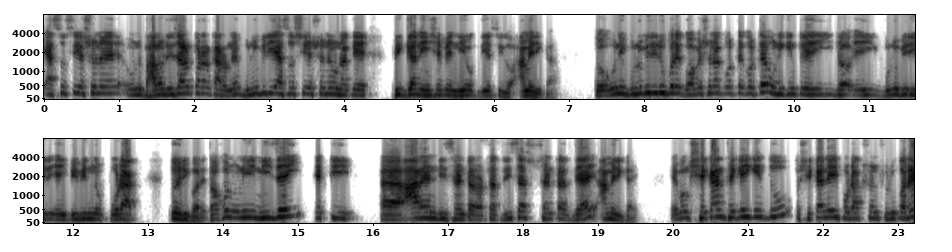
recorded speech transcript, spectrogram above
অ্যাসোসিয়েশনে উনি ভালো রেজাল্ট করার কারণে ব্লুবেরি অ্যাসোসিয়েশনে ওনাকে বিজ্ঞানী হিসেবে নিয়োগ দিয়েছিল আমেরিকা। তো উনি ব্লুবেরির উপরে গবেষণা করতে করতে উনি কিন্তু এই এই ব্লুবেরির এই বিভিন্ন প্রোডাক্ট তৈরি করে। তখন উনি নিজেই একটি আর এন ডি সেন্টার অর্থাৎ রিসার্চ সেন্টার দেয় আমেরিকায়। এবং সেখান থেকেই কিন্তু সেখানেই প্রোডাকশন শুরু করে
